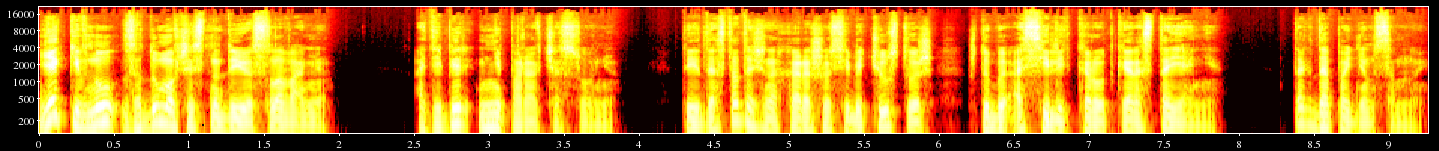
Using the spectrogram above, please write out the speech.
Я кивнул, задумавшись над ее словами. А теперь мне пора в часовню. Ты достаточно хорошо себя чувствуешь, чтобы осилить короткое расстояние? Тогда пойдем со мной.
